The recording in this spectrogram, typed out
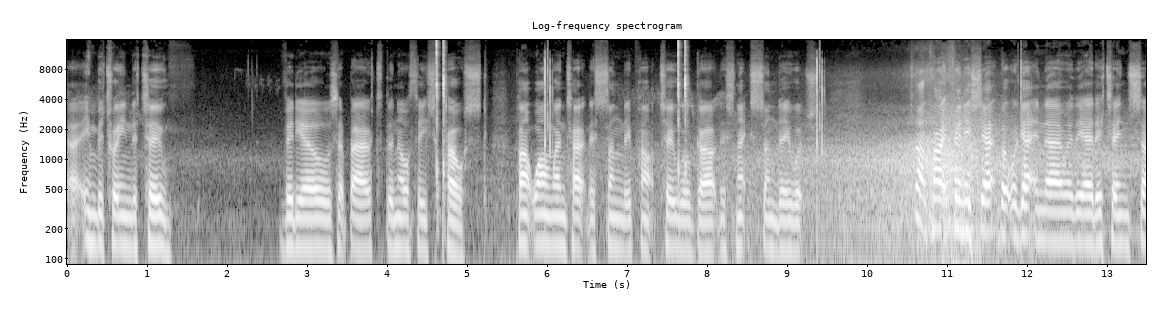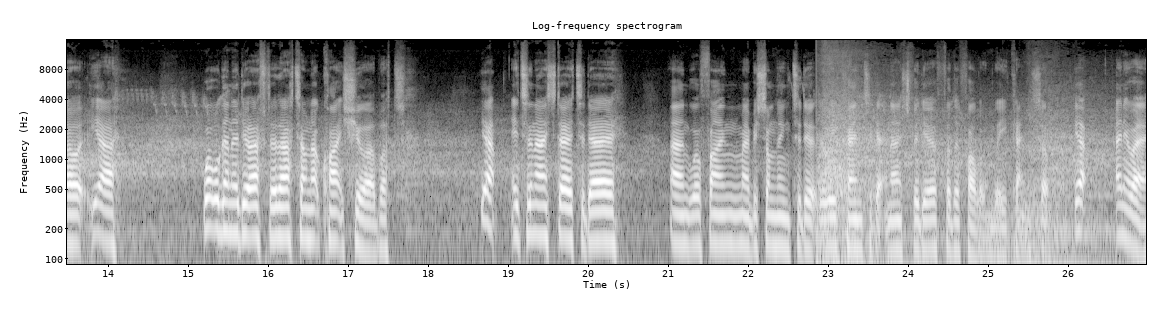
uh, in between the two videos about the northeast coast. Part one went out this Sunday, part two will go out this next Sunday, which it's not quite finished yet, but we're getting there with the editing. So yeah, what we're going to do after that, I'm not quite sure, but yeah, it's a nice day today and we'll find maybe something to do at the weekend to get a nice video for the following weekend. So yeah, anyway,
